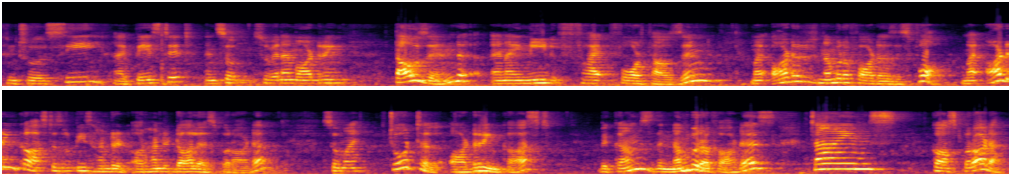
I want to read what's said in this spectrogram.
Control C I paste it. And so so when I'm ordering 1000 and I need 4000 my order number of orders is 4 my ordering cost is rupees 100 or 100 dollars per order. So my total ordering cost becomes the number of orders times cost per order.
